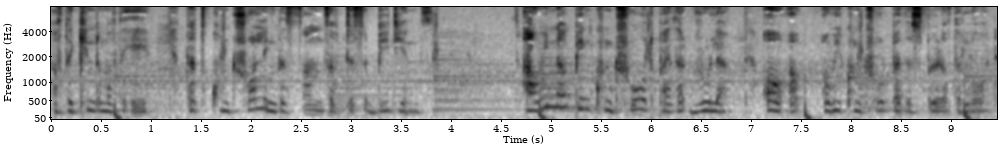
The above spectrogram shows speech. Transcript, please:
of the kingdom of the air that's controlling the sons of disobedience. Are we now being controlled by that ruler? Or are, are we controlled by the Spirit of the Lord?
